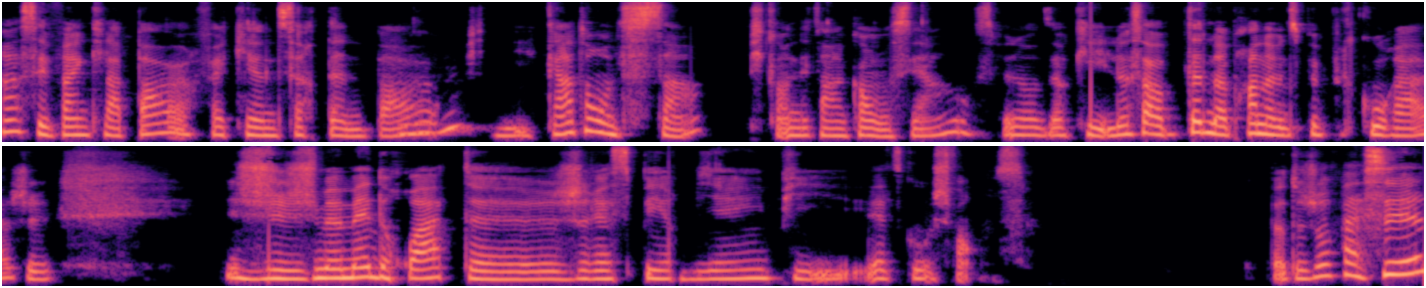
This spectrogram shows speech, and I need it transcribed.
hein? c'est vaincre la peur. Fait qu'il y a une certaine peur. Mmh puis quand on le sent, puis qu'on est en conscience, puis on dit, OK, là, ça va peut-être me prendre un petit peu plus de courage. Je, me mets droite, euh, je respire bien, puis let's go, je fonce. Pas toujours facile,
